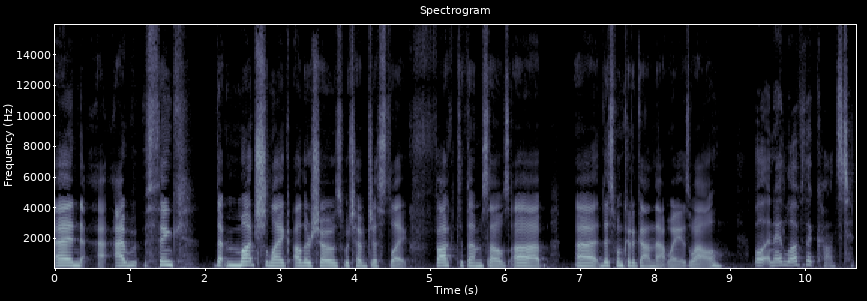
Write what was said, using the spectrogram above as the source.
and I, I think that much like other shows which have just like fucked themselves up, uh, this one could have gone that way as well. Well, and I love the constant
